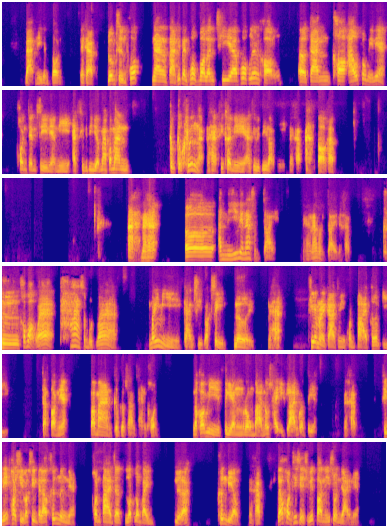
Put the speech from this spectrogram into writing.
แบบนี้เป็นต้นนะครับ รวมถึงพวก งานต่างๆ ที่เป็นพวก volunteer พวกเรื่องของเอ่อการ call out พวกนี้เนี่ยคนเจนซีเนี่ยมี activity เยอะมากประมาณเกือบเกือบครึ่งอะนะฮะที่เคยมี activity เหล่านี้นะครับอะต่อครับอะนะฮะเอ่ออันนี้เนี่ยน่าสนใจนะฮะน่าสนใจนะครับ คือเขาบอกว่าถ้าสมมติว่าไม่มีการฉีดวัคซีนเลยนะฮะที่อเมริกาจะมีคนตายเพิ่มอีก จากตอนเนี้ย ประมาณเกือบเกือบสามแสนคน แล้วก็มีเตียงโรงพยาบาลต้องใช้อีกล้านกว่าเตียงนะครับ ทีนี้พอฉีดวัคซีนไปแล้วครึ่งหนึ่งเนี่ย คนตายจะลดลงไปเหลือครึ่งเดียวนะครับ แล้วคนที่เสียชีวิตตอนนี้ส่วนใหญ่เนี่ย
